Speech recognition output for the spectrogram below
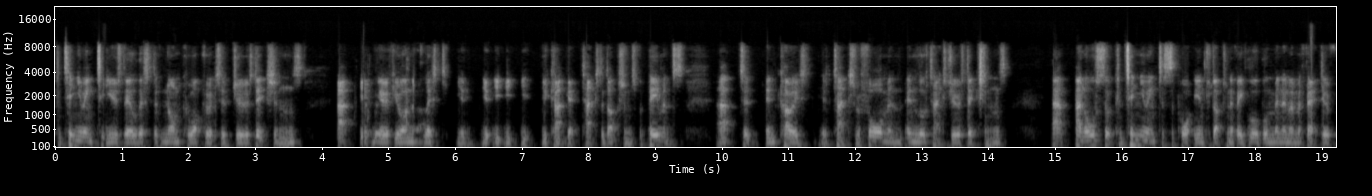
continuing to use their list of non-cooperative jurisdictions at, where if you're on that list, you, you, you, you, can't get tax deductions for payments uh, to encourage tax reform in, in low tax jurisdictions. Uh, and also continuing to support the introduction of a global minimum effective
